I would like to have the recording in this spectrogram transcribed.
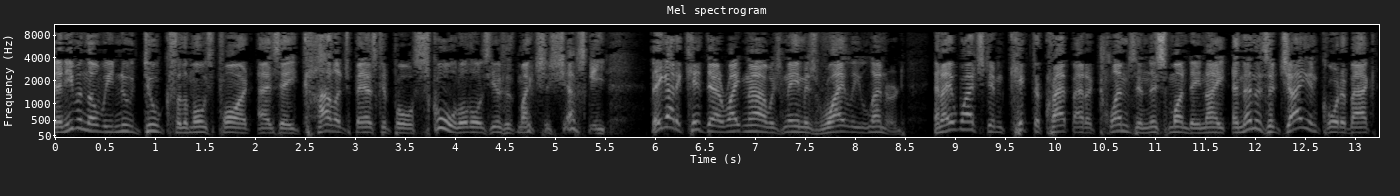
And even though we knew Duke for the most part as a college basketball school all those years with Mike Krzyzewski, they got a kid there right now. His name is Riley Leonard. And I watched him kick the crap out of Clemson this Monday night. And then there's a giant quarterback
